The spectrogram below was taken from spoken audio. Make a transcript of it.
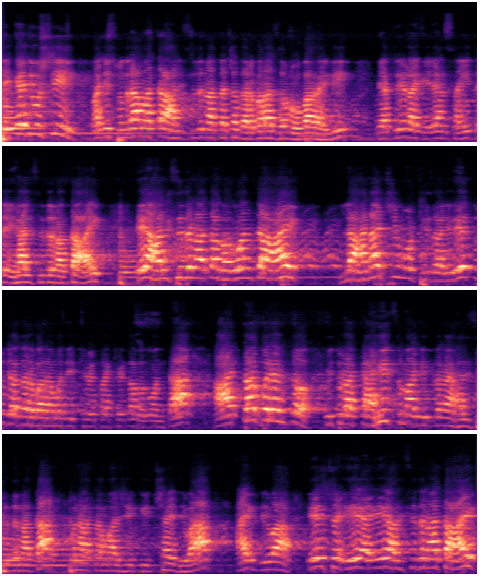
एके दिवशी माझी सुंदरा माता हलसिद्धनाथाच्या दरबारात जाऊन उभा राहिली. यात्रेला गेल्या सांगितलं हे हलसिद्धनाथा ऐक. हे हलसिद्धनाथा भगवंत ऐक. लहानाची मोठी झाली रे तुझ्या दरबारामध्ये खेळता खेळता भगवंता. आतापर्यंत मी तुला काहीच मागितलं नाही हलसिद्धनाथा. पण आता माझी एक इच्छा आहे देवा. ऐक देवा ए ए ऐक.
